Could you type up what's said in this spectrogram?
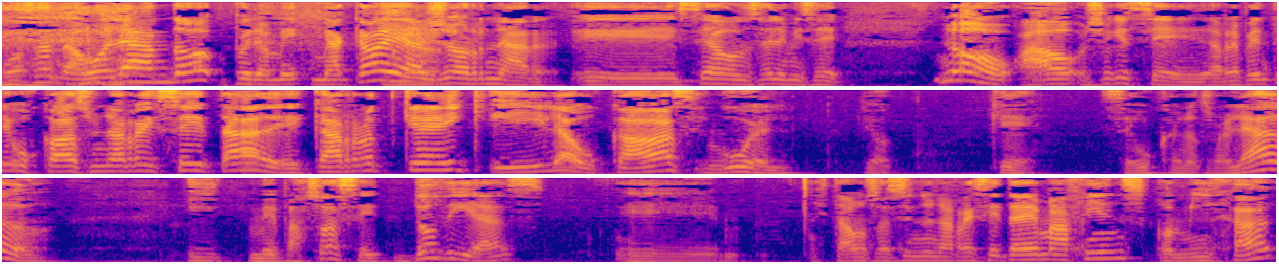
vos andas volando, pero me, me acaba de No. ayornar. Eh, Seba González me dice, no, ah, yo qué sé, de repente buscabas una receta de carrot cake y la buscabas en Google. Yo, ¿qué? ¿Se busca en otro lado? Y me pasó hace dos días, eh, estábamos haciendo una receta de muffins con mi hija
